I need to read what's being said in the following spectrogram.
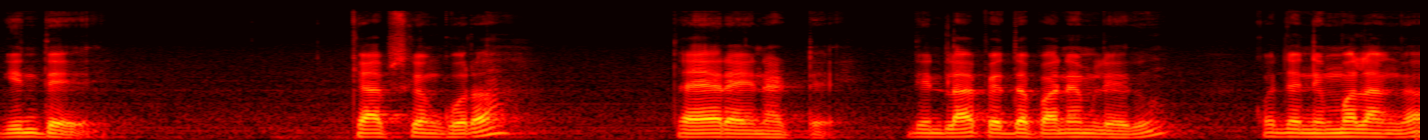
గింతే క్యాప్సికమ్ కూర తయారైనట్టే. దీంట్లో పెద్ద పనేం లేదు. కొంచెం నిమ్మలంగా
